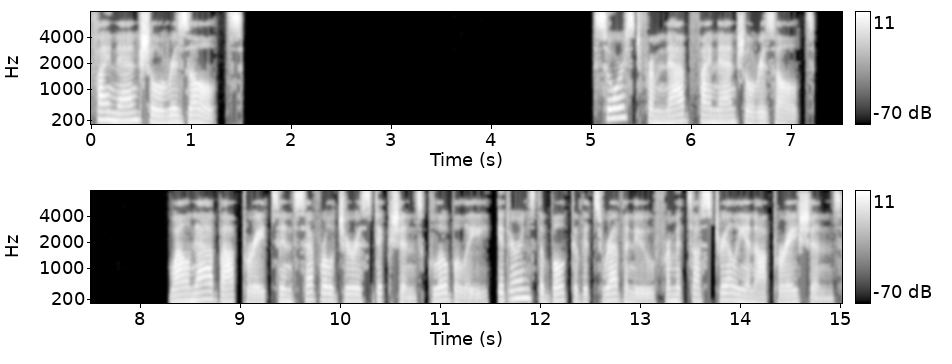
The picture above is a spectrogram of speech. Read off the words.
Financial results Sourced from NAB Financial Results while NAB operates in several jurisdictions globally, it earns the bulk of its revenue from its Australian operations.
